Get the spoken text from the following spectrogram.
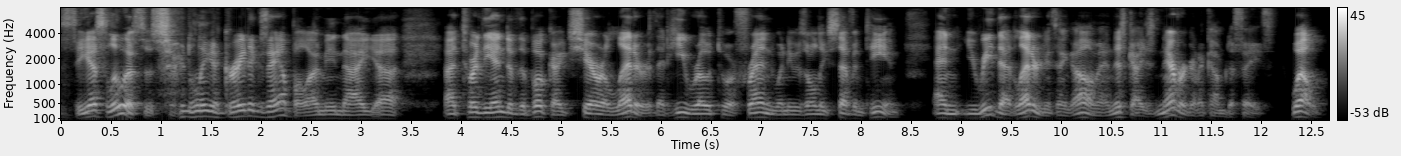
C.S. Lewis is certainly a great example. I mean, I uh, uh, toward the end of the book, I share a letter that he wrote to a friend when he was only seventeen, and you read that letter and you think, "Oh man, this guy's never going to come to faith." Well,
